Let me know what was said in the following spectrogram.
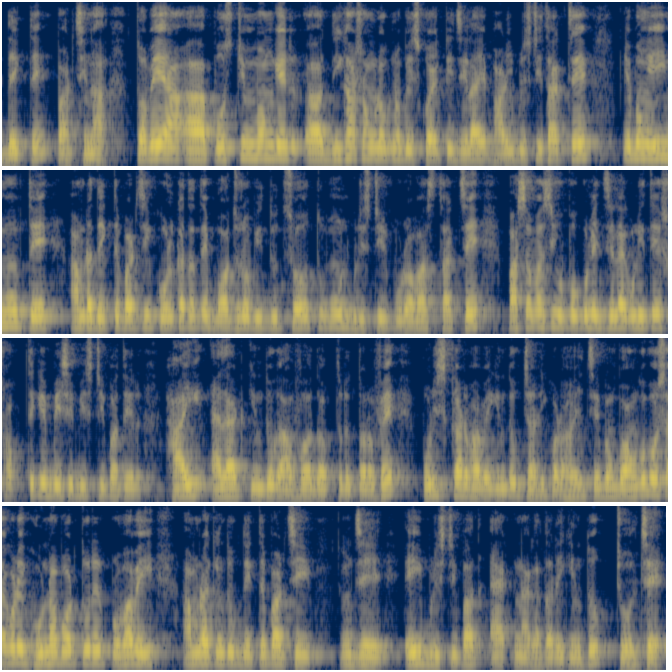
দেখতে পারছি না। তবে পশ্চিমবঙ্গের দীঘা সংলগ্ন বেশ কয়েকটি জেলায় ভারী বৃষ্টি থাকছে এবং এই মুহূর্তে আমরা দেখতে পাচ্ছি কলকাতাতে বজ্র বিদ্যুৎ সহ তুমুল বৃষ্টির পূর্বাভাস থাকছে। পাশাপাশি উপকূলের জেলাগুলিতে সবথেকে বেশি বৃষ্টিপাতের হাই অ্যালার্ট কিন্তু আবহাওয়া দপ্তরের তরফে পরিষ্কারভাবে কিন্তু জারি করা হয়েছে এবং বঙ্গোপসাগরে ঘূর্ণাবর্তনের প্রভাবেই আমরা কিন্তু দেখতে পাচ্ছি যে এই বৃষ্টিপাত এক নাগাতারে কিন্তু চলছে।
